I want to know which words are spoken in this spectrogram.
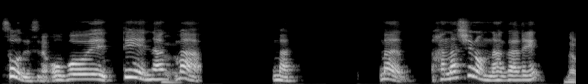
そうですね、覚えて、な、うんまあ、まあ、まあ、話の流れ、流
